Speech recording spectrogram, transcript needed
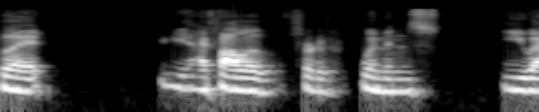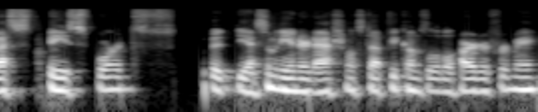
But yeah i follow sort of women's us based sports but yeah some of the international stuff becomes a little harder for me.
